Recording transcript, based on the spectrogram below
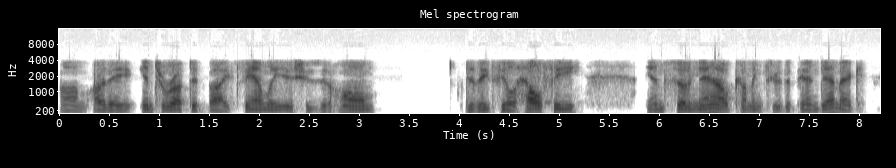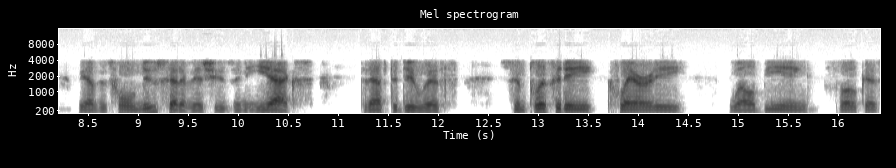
Um, are they interrupted by family issues at home? Do they feel healthy? And so now, coming through the pandemic, we have this whole new set of issues in EX that have to do with simplicity, clarity, well being, focus,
